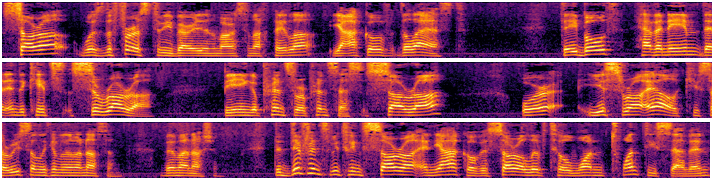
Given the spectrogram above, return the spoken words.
Sarah was the first to be buried in the Maras Machpelah, Yaakov the last. They both have a name that indicates Sarara, being a prince or a princess, Sarah, or Yisrael. The difference between Sarah and Yaakov is Sarah lived till 127,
